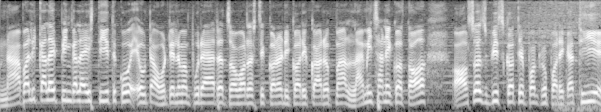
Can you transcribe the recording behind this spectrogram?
नाबालिकालाई पिङ्गला स्थितको एउटा होटेलमा पुर्याएर जबरजस्ती करडी गरेको आरोपमा लामिछाने गत असोज बिस गते पक्रो परेका थिए।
